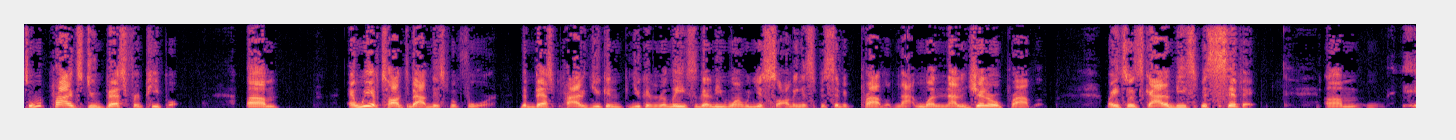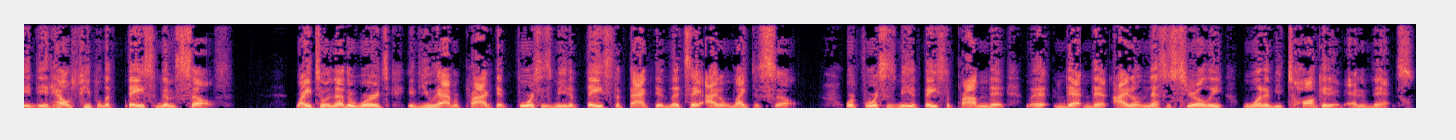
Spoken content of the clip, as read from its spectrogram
So what products do best for people? Um, and we have talked about this before. The best product you can you can release is going to be one where you're solving a specific problem, not one, not a general problem, right? So it's got to be specific. Um, it, it helps people to face themselves, right? So in other words, if you have a product that forces me to face the fact that, let's say, I don't like to sell, or forces me to face the problem that that that I don't necessarily want to be talkative at events.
